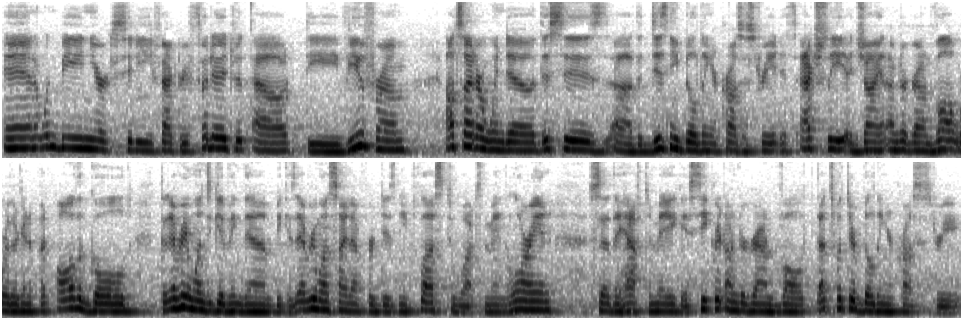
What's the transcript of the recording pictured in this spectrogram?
And it wouldn't be New York City factory footage without the view from outside our window. This is uh, the Disney building across the street. It's actually a giant underground vault where they're going to put all the gold that everyone's giving them because everyone signed up for Disney Plus to watch The Mandalorian. So they have to make a secret underground vault. That's what they're building across the street.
